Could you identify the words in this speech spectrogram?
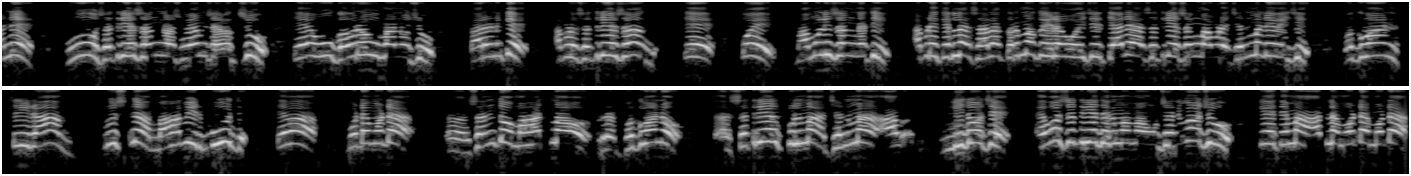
અને હું ક્ષત્રિય સંઘનો સ્વયંસેવક છું, તે હું ગૌરવ માનું છું. કારણ કે આપણો ક્ષત્રિય સંઘ તે કોઈ મામૂલી સંઘ નથી. આપણે કેટલા સારા કર્મ કર્યા હોય છે, ત્યારે આ ક્ષત્રિય સંઘમાં આપણે જન્મ લેવી છે. ભગવાન શ્રી રામ, કૃષ્ણ, મહાવીર, બુદ્ધ એવા મોટા મોટા સંતો, મહાત્માઓ ભગવાનો ક્ષત્રિય કુલમાં જન્મ લીધો છે. એવો ક્ષત્રિય જન્મમાં હું જન્મ્યો છું કે તેમાં આટલા મોટા મોટા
